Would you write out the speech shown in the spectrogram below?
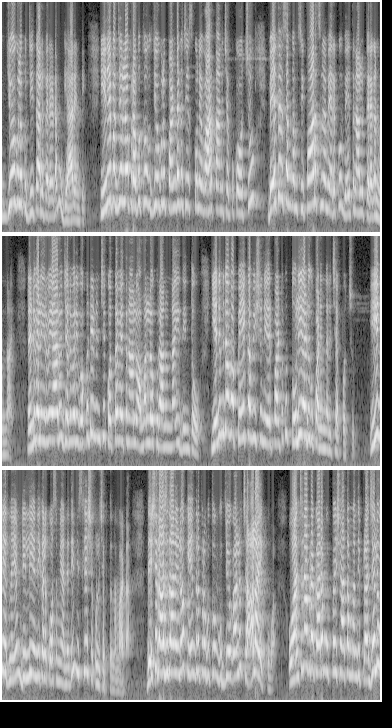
ఉద్యోగులకు జీతాలు పెరగడం గ్యారంటీ. ఈ నేపథ్యంలో ప్రభుత్వ ఉద్యోగులు పండగ చేసుకునే వార్త అని చెప్పుకోవచ్చు. వేతన సంఘం సిఫార్సుల మేరకు వేతనాలు పెరగనున్నాయి. రెండు వేల ఇరవై ఆరు జనవరి ఒకటి నుంచి కొత్త వేతనాలు అమల్లోకి రానున్నాయి. దీంతో ఎనిమిదవ పే కమిషన్ ఏర్పాటుకు తొలి అడుగు పడిందని చెప్పొచ్చు. ఈ నిర్ణయం ఢిల్లీ ఎన్నికల కోసమే అన్నది విశ్లేషకులు చెప్తున్నమాట. దేశ రాజధానిలో కేంద్ర ప్రభుత్వం ఉద్యోగాలు చాలా ఎక్కువ. ఓ అంచనా ప్రకారం ముప్పై శాతం మంది ప్రజలు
